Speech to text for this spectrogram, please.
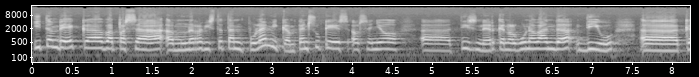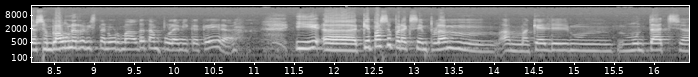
i també que va passar amb una revista tan polèmica. Em penso que és el senyor eh, Tisner que en alguna banda diu eh, que semblava una revista normal de tan polèmica que era. I eh, què passa, per exemple, amb, amb aquell muntatge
